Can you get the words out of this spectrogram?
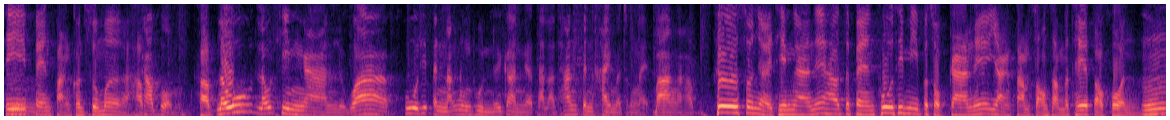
ที่อืมเป็นฝั่งคอน sumer อะครับ ครับผมครับ แล้วแล้วทีมงานหรือว่าผู้ที่เป็นนักลงทุนด้วยกันเนี่ยแต่ละท่านเป็นใครมาจากไหนบ้างอะครับ คือส่วนใหญ่ทีมงานเนี่ยครับจะเป็นผู้ที่มีประสบการณ์เนี่ยอย่างต่ำสองสามประเทศต่อคนอืม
